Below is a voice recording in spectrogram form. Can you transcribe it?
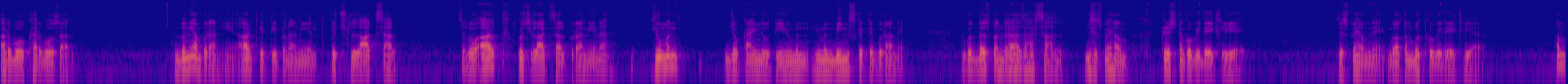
अरबों, खरबों साल। दुनिया पुरानी है, अर्थ कितनी पुरानी है, कुछ लाख साल। चलो, अर्थ कुछ लाख साल पुरानी है ना। ह्यूमन जो काइंड होती है ह्यूमन ह्यूमन बींग्स कितने पुराने। तो कुछ दस पंद्रह हज़ार साल जिसमें हम कृष्ण को भी देख लिए, जिसमें हमने गौतम बुद्ध को भी देख लिया। हम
